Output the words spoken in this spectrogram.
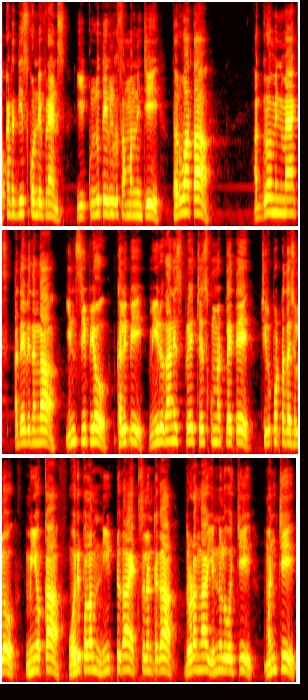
ఒకటి తీసుకోండి ఫ్రెండ్స్. ఈ కుళ్ళు తీగులకు సంబంధించి తరువాత అగ్రోమిన్ మ్యాక్స్ అదేవిధంగా ఇన్సిపియో కలిపి మీరు కానీ స్ప్రే చేసుకున్నట్లయితే చిరుపొట్ట దశలో మీ యొక్క వరి పొలం నీట్గా ఎక్సలెంట్గా దృఢంగా ఎన్నులు వచ్చి మంచి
